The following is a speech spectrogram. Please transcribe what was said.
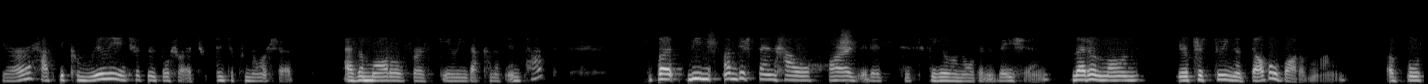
here has become really interested in social entrepreneurship as a model for scaling that kind of impact. But we understand how hard it is to scale an organization, let alone you're pursuing a double bottom line of both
